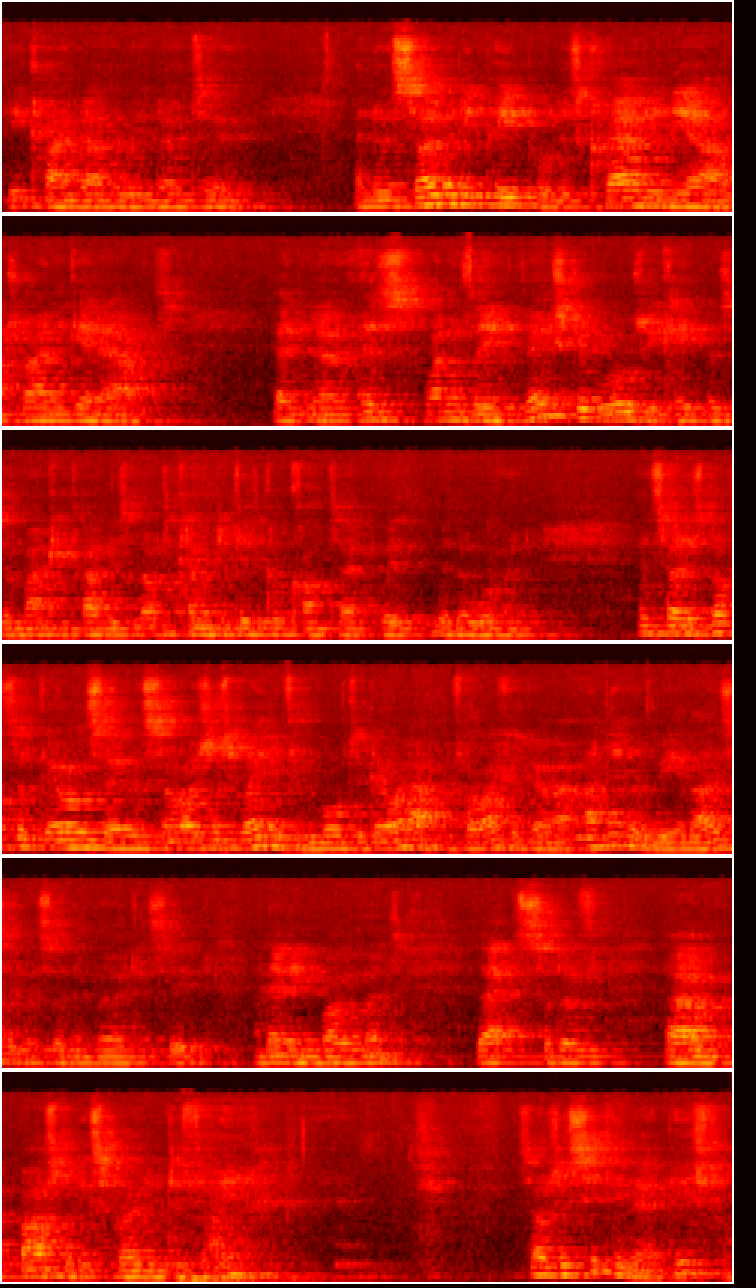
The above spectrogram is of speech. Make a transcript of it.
He climbed out the window too. And there were so many people just crowding the aisle trying to get out. And you know, as one of the very strict rules we keep as a monk in Thailand is not to come into physical contact with, with a woman. And so there's lots of girls there, so I was just waiting for them all to go out before I could go out. I never realised it was an emergency, and any moment that sort of um, bus would explode into flame. So I was just sitting there, peaceful.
